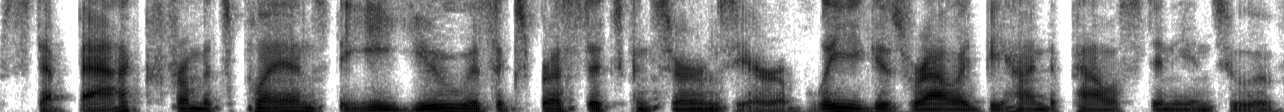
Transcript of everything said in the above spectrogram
step back from its plans. The EU has expressed its concerns. The Arab League has rallied behind the Palestinians who have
